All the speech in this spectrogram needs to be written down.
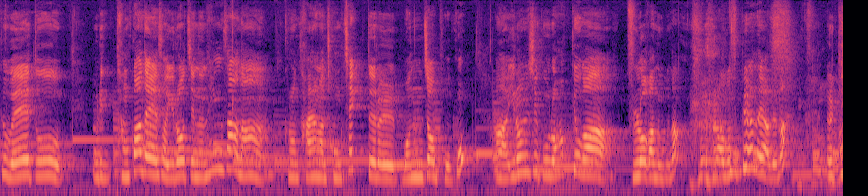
그 외에도 우리 단과대에서 이루어지는 행사나 그런 다양한 정책들을 먼저 보고 아 이런 식으로 학교가 굴러가는구나 라고 표현해야 되나? 이렇게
